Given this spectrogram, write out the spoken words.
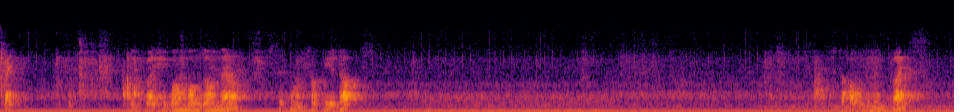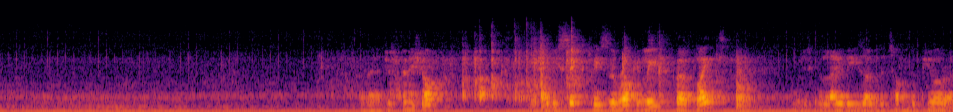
Okay, you place your bonbons on now, stick them on top of your dots. To hold them in place. And then just finish off. There should be six pieces of rocket leaf per plate. We're just going to lay these over the top of the puree.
